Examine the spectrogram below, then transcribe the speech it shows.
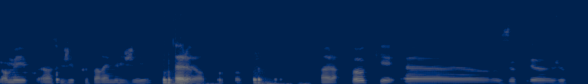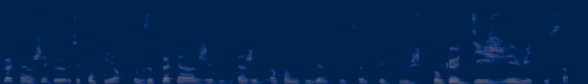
dans mes, hein, parce que j'ai préparé mes jets. Alors, hop, hop. Voilà. Ok. Euh, je, euh, je claque un jet de. C'est tromperie, hein. Donc je claque un jet de, un jet, un point de vide. Donc ça me fait 12. Donc euh, 10 G8 plus 5.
